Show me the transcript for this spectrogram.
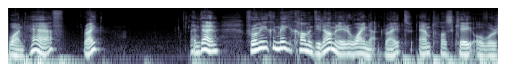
1 half, right? And then from you can make a common denominator, why not, right? m plus k over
